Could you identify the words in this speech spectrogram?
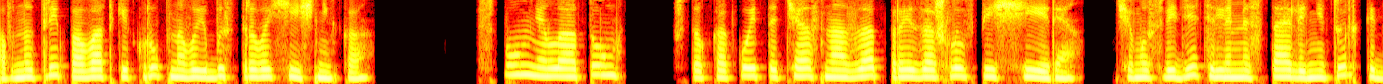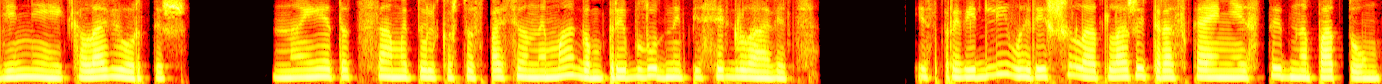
а внутри повадки крупного и быстрого хищника. Вспомнила о том, что какой-то час назад произошло в пещере, чему свидетелями стали не только Дине и Коловертыш, но и этот самый только что спасенный магом приблудный песеглавец. И справедливо решила отложить раскаяние и стыд на потом.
